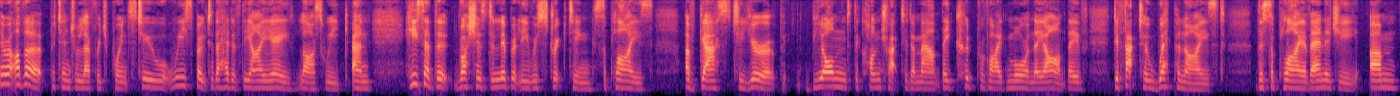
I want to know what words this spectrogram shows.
There are other potential leverage points too. We spoke to the head of the IEA last week, and he said that Russia's deliberately restricting supplies of gas to Europe beyond the contracted amount. They could provide more, and they aren't. They've de facto weaponized the supply of energy. Um,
